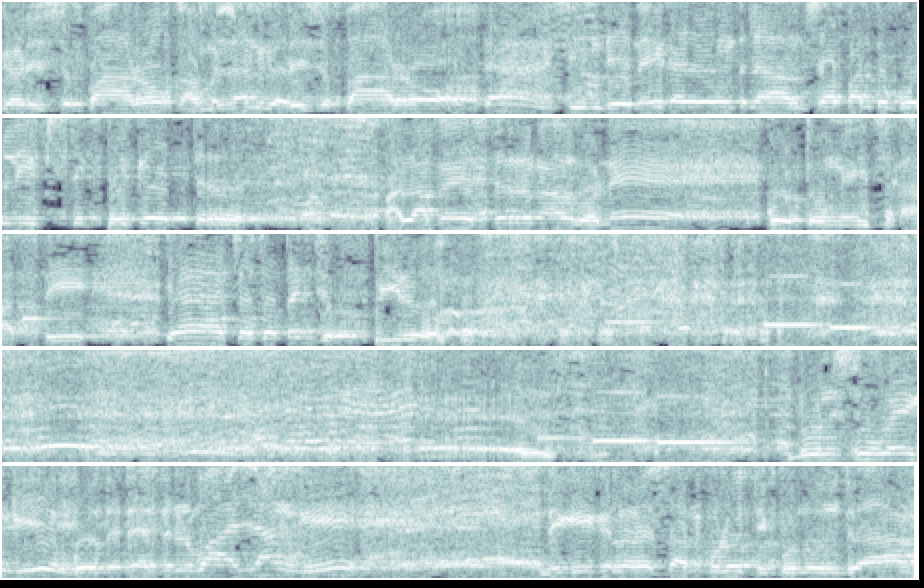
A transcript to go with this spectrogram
garis separo gamelan garis separo dah sindene kaya yang telang siapa tuku lipstick beketer ala keter nganggone godong yang jati. Ya cocotan jebir Pun suwe nggih mboten enten wayang nggih. Niki keleresan kula dipun undang.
